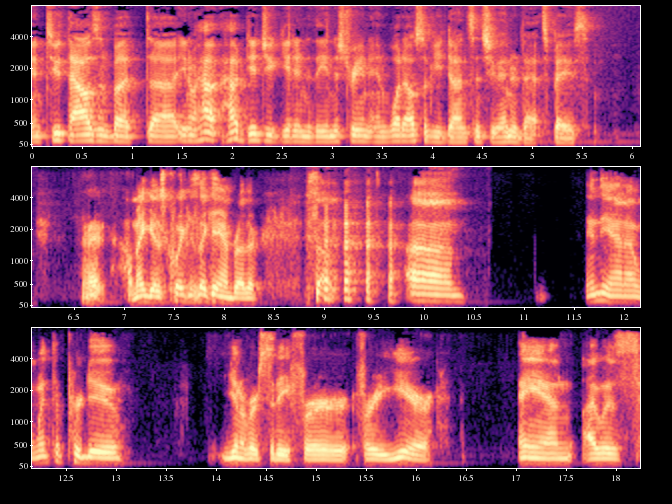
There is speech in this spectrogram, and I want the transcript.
in 2000. But uh, you know, how how did you get into the industry, and, and what else have you done since you entered that space? All right, I'll make it as quick as I can, brother. So, um, Indiana went to Purdue University for for a year, and I was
